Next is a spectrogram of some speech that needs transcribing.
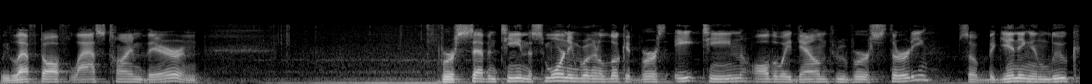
We left off last time there in verse 17. This morning we're going to look at verse 18 all the way down through verse 30. So beginning in Luke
